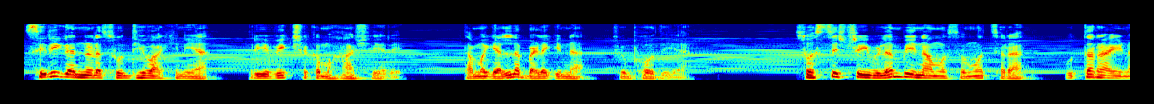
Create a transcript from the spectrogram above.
ಸಿರಿಗನ್ನಡ ಸುದ್ದಿವಾಹಿನಿಯ ಪ್ರಿಯ ವೀಕ್ಷಕ ಮಹಾಶಯರೇ, ತಮಗೆಲ್ಲ ಬೆಳಗಿನ ಶುಭೋದಯ. ಸ್ವಸ್ತಿ ಶ್ರೀ ವಿಳಂಬಿ ನಾಮ ಸಂವತ್ಸರ ಉತ್ತರಾಯಣ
